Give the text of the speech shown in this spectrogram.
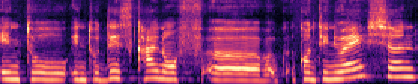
into into this kind of uh, continuation.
